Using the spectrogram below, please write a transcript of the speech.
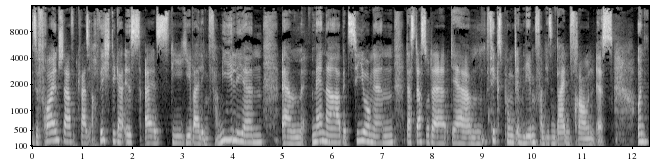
diese Freundschaft quasi auch wichtiger ist als die jeweiligen Familien, ähm, Männer, Beziehungen, dass das so der, der ähm, Fixpunkt im Leben von diesen beiden Frauen ist. Und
